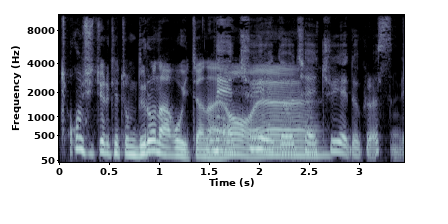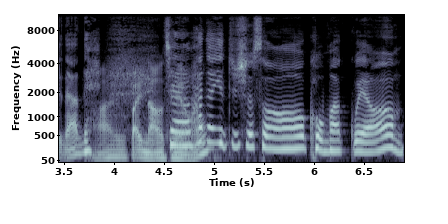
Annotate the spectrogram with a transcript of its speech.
조금씩 이렇게 좀 늘어나고 있잖아요. 네, 주위에도 네. 제 주위에도 그렇습니다. 네. 아유, 빨리 나오세요. 자, 환영해 주셔서 고맙고요.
